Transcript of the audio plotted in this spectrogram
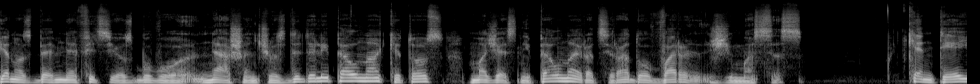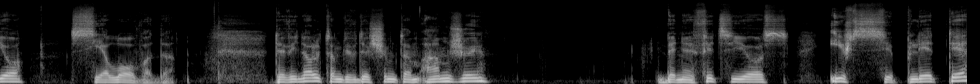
Vienos beneficijos buvo nešančios didelį pelną, kitos mažesnį pelną ir atsirado varžymasis. Kentėjo sielovada. XIX-XX amžiui beneficijos išsiplėtė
